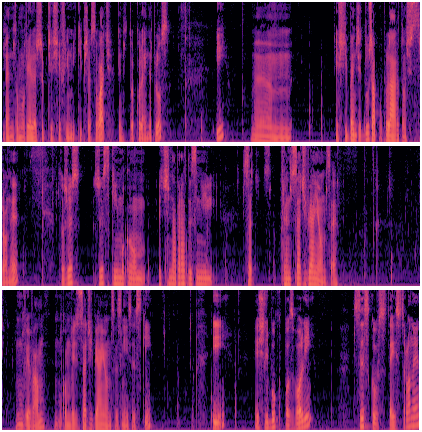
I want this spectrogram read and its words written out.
Będą o wiele szybciej się filmiki przesyłać, więc to kolejny plus. I ym, jeśli będzie duża popularność strony, to zyski mogą być naprawdę z niej za- wręcz zadziwiające. Mówię wam, mogą być zadziwiające z niej zyski. I jeśli Bóg pozwoli, zysków z tej strony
